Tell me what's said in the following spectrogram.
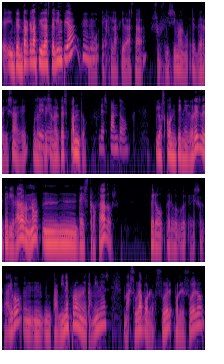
intentar que la ciudad esté limpia, luego, es que la ciudad está sucísima, es de risa, ¿eh? Bueno, Sí, de risa sí. no es de espanto. De espanto. Los contenedores deteriorados, no, mm, destrozados. Pero, pero es algo, mm, mm, camines por donde camines, basura por, los suel- por el suelo,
